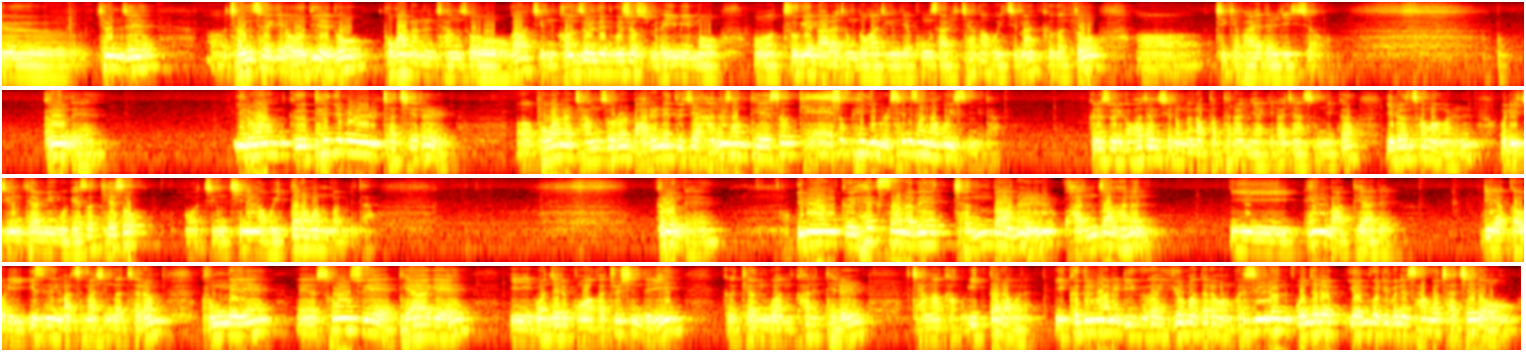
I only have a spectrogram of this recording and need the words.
그 현재 어, 전 세계 어디에도 보관하는 장소가 지금 건설된 곳이 없습니다. 이미 뭐두개 나라 정도가 지금 이제 공사를 시작하고 있지만 그것도 어, 지켜봐야 될 일이죠. 그런데 이러한 그 폐기물 자체를 어, 보관할 장소를 마련해 두지 않은 상태에서 계속 폐기물을 생산하고 있습니다. 그래서 우리가 화장실 없는 아파트라는 이야기를 하지 않습니까? 이런 상황을 우리 지금 대한민국에서 계속 어, 지금 진행하고 있다라고 하는 겁니다. 그런데 이러한 그 핵산업의 전반을 관장하는 이 핵마피아들이 아까 우리 이승님 말씀하신 것처럼 국내의 에, 소수의 대학의 이 원자력 공학과 출신들이 그 견고한 카르텔을 장악하고 있다라고 하는 이 그들만의 리그가 위험하다라고 하는 그래서 이런 원자력 연구 이번에 사고 자체도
